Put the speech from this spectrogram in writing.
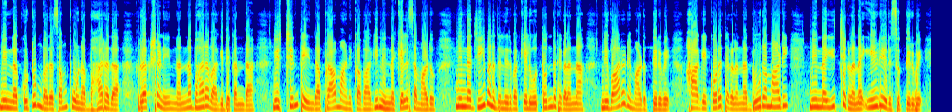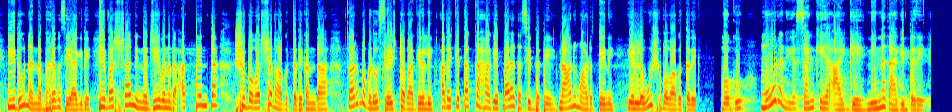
ನಿನ್ನ ಕುಟುಂಬದ ಸಂಪೂರ್ಣ ಭಾರದ ರಕ್ಷಣೆ ನನ್ನ ಭಾರವಾಗಿದೆ ಕಂದ. ನಿಶ್ಚಿಂತೆಯಿಂದ ಪ್ರಾಮಾಣಿಕವಾಗಿ ನಿನ್ನ ಕೆಲಸ ಮಾಡು. ನಿನ್ನ ಜೀವನದಲ್ಲಿರುವ ಕೆಲವು ತೊಂದರೆಗಳನ್ನು ನಿವಾರಣೆ ಮಾಡುತ್ತಿರುವೆ. ಹಾಗೆ ಕೊರತೆಗಳನ್ನು ದೂರ ಮಾಡಿ ನಿನ್ನ ಇಚ್ಛೆಗಳನ್ನು ಈಡೇರಿಸುತ್ತಿರುವೆ. ಇದು ನನ್ನ ಭರವಸೆಯಾಗಿದೆ. ಈ ವರ್ಷ ನಿನ್ನ ಜೀವನದ ಅತ್ಯಂತ ಶುಭ ವರ್ಷವಾಗುತ್ತದೆ ಕಂದ. ಕರ್ಮಗಳು ಶ್ರೇಷ್ಠವಾಗಿರಲಿ. ಅದಕ್ಕೆ ತಕ್ಕ ಹಾಗೆ ಫಲದ ಸಿದ್ಧತೆ ನಾನು ಮಾಡುತ್ತೇನೆ. ಎಲ್ಲವೂ ಶುಭವಾಗುತ್ತದೆ. ಮಗು, ಮೂರನೆಯ ಸಂಖ್ಯೆಯ ಆಯ್ಕೆ ನಿನ್ನದಾಗಿದ್ದರೆ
